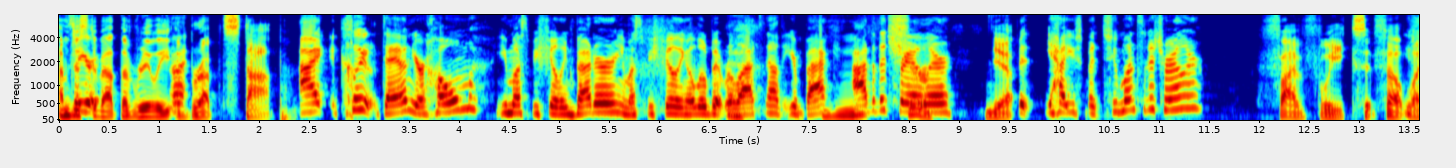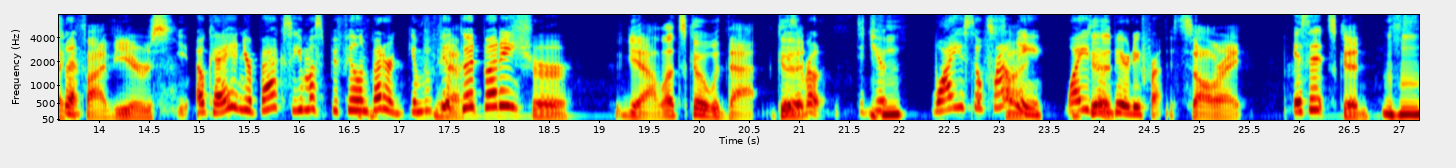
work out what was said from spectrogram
I'm So just about the really I- abrupt stop. I clear Dan, you're home. You must be feeling better. You must be feeling a little bit relaxed now that you're back Mhm. out of the Sure. trailer. Yeah, But how you spent two months in a trailer? five weeks. It felt You like spent- five years. Okay, and you're back, so you must be feeling better. You feel Yeah. good, buddy. Sure. Yeah, let's go with that. Good. Is it ro- Did you? Mhm. Why are you so frowny? Why are you doing beardy frown? It's all right. Is it? It's good. Mm-hmm.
